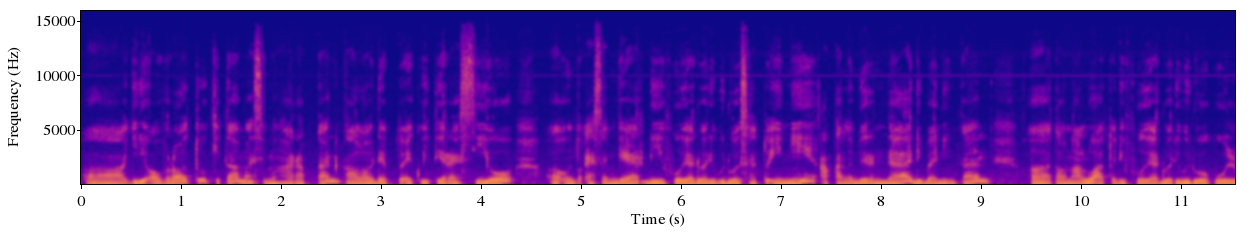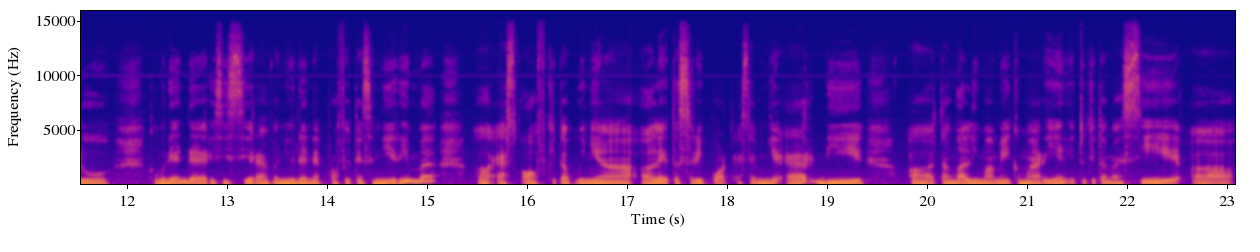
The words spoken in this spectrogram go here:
Uh, jadi overall tuh kita masih mengharapkan kalau debt to equity ratio uh, untuk SMGR di full year 2021 ini akan lebih rendah dibandingkan uh, tahun lalu atau di full year 2020. Kemudian dari sisi revenue dan net profitnya sendiri Mbak, uh, as of kita punya uh, latest report SMGR di uh, tanggal 5 Mei kemarin itu kita masih uh,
